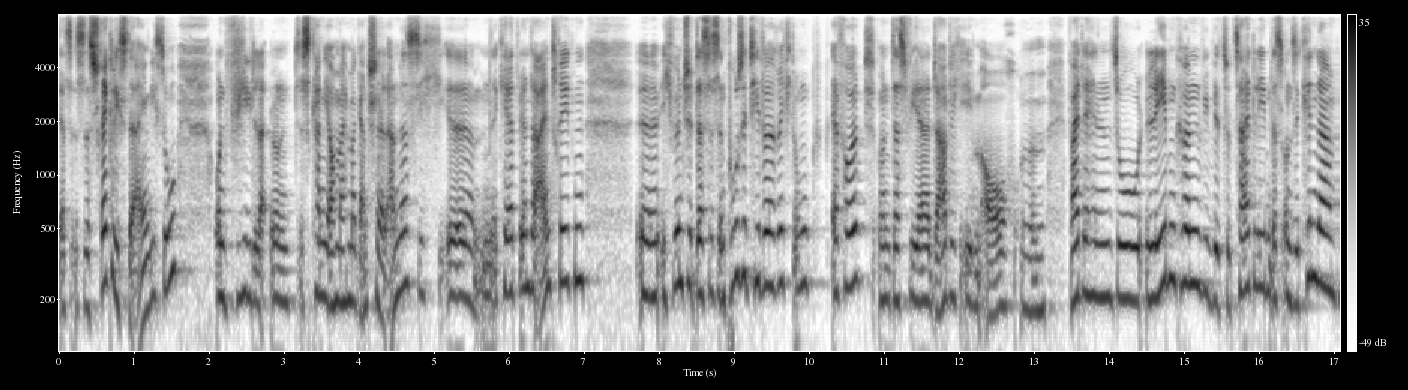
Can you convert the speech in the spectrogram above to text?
Das ist das Schrecklichste eigentlich so. Und viel, und es kann ja auch manchmal ganz schnell anders sich äh, eine Kehrtwende eintreten. Äh, ich wünsche, dass es in positiver Richtung erfolgt und dass wir dadurch eben auch ähm, weiterhin so leben können, wie wir zurzeit leben, dass unsere Kinder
